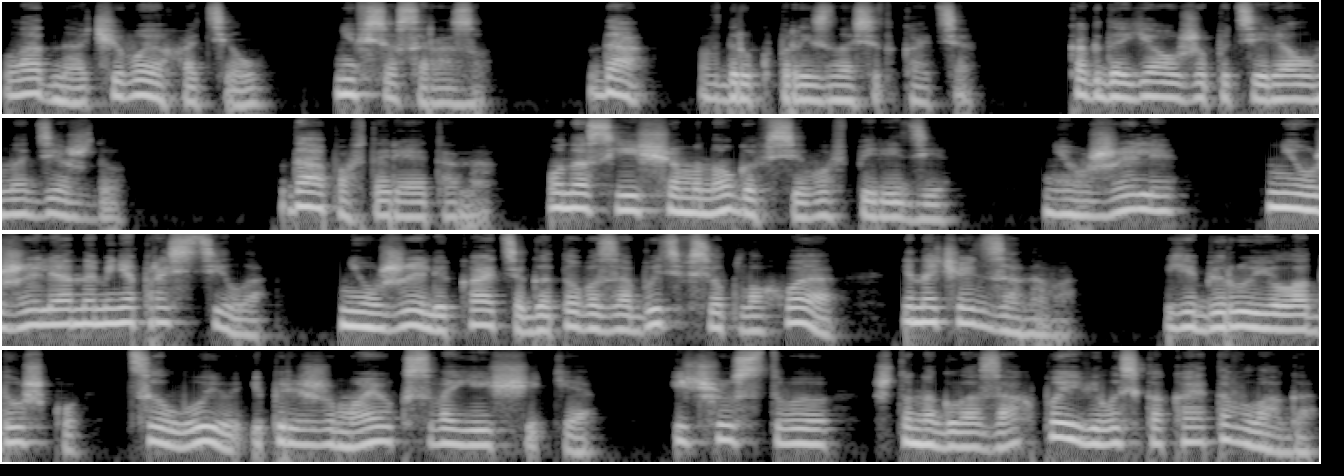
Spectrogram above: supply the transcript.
Ладно, а чего я хотел? Не все сразу. «Да», — вдруг произносит Катя, когда я уже потерял надежду. «Да», — повторяет она, — «у нас еще много всего впереди. Неужели... Неужели она меня простила? Неужели Катя готова забыть все плохое и начать заново? Я беру ее ладошку, целую и прижимаю к своей щеке и чувствую, что на глазах появилась какая-то влага.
